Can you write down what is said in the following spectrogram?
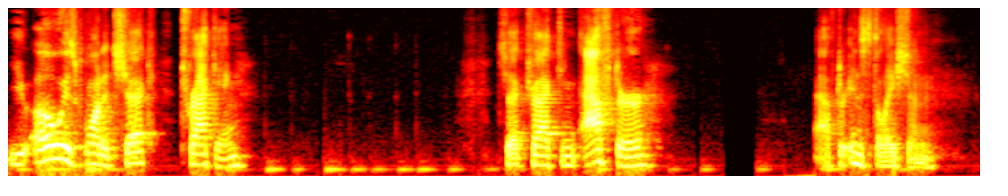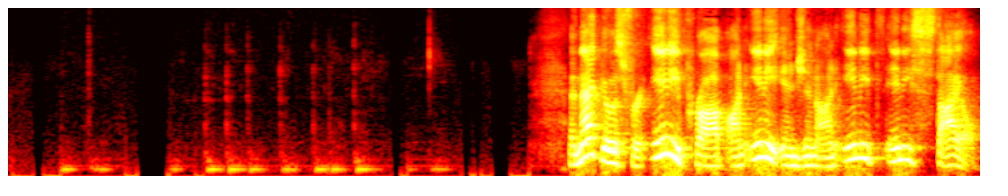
You always want to check tracking. Check tracking after after installation. And that goes for any prop on any engine, on any, any style.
